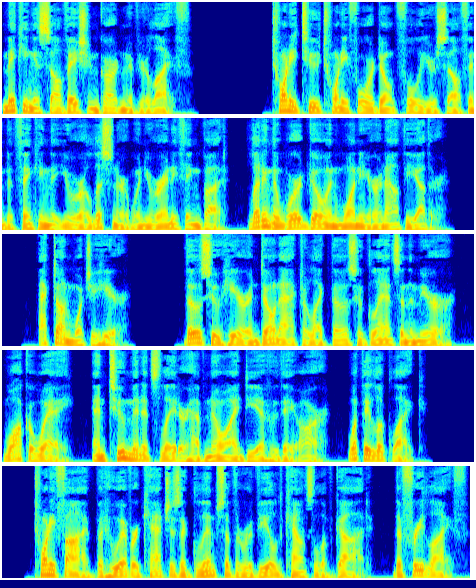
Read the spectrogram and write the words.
making a salvation garden of your life. 22-24 Don't fool yourself into thinking that you are a listener when you are anything but, letting the word go in one ear and out the other. Act on what you hear. Those who hear and don't act are like those who glance in the mirror, walk away, and two minutes later have no idea who they are, what they look like. 25 But whoever catches a glimpse of the revealed counsel of God, the free life,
